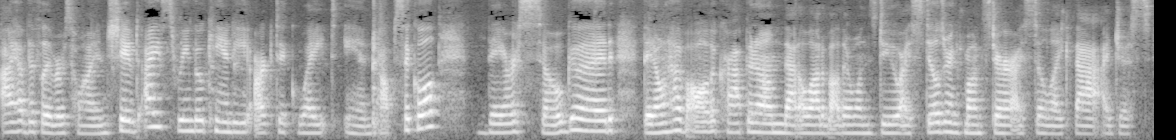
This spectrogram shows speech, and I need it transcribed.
I have the flavors Hawaiian Shaved Ice, Rainbow Candy, Arctic White, and Popsicle. They are so good. They don't have all the crap in them that a lot of other ones do. I still drink Monster. I still like that. I just,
